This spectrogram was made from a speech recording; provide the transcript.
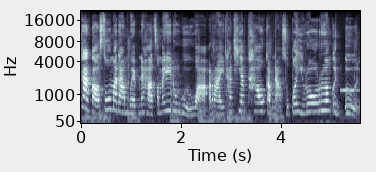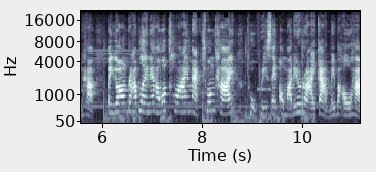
ฉากต่อสู้มาดามเว็บนะคะ จะไม่ได้ดูหวือหวาอะไรถ้าเทียบเท่ากับหนังซูเปอร์ฮีโร่เรื่องอื่นๆ ค่ะ แต่ยอมรับเลยนะคะว่าคลายแม็กช่วงท้ายถูกพรีเซนต์ออกมาได้ร้ายกาจไม่เบาค่ะ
